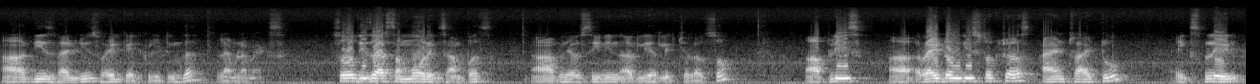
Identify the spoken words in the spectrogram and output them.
uh, these values while calculating the lambda max. So these are some more examples uh, we have seen in earlier lecture also. Uh, please uh, write down these structures and try to explain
